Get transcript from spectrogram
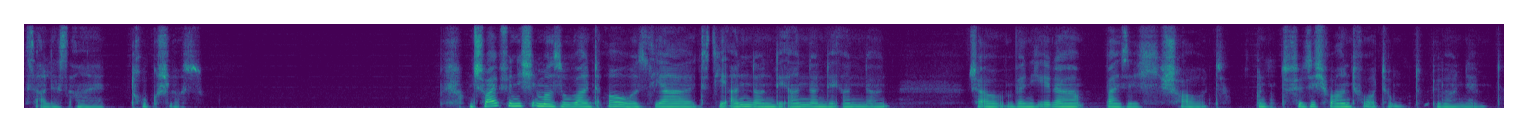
ist alles ein Druckschluss. Und schweife nicht immer so weit aus, ja, die anderen, die anderen, die anderen. Schau, wenn jeder bei sich schaut und für sich Verantwortung übernimmt.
